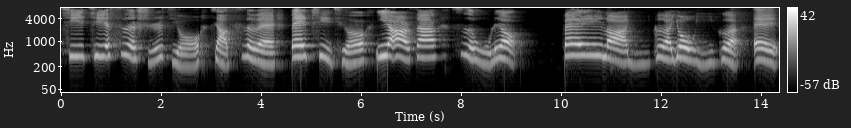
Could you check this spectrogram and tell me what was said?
七七四十九。小刺猬背气球，一二三四五六，背了一一个又一个。哎，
